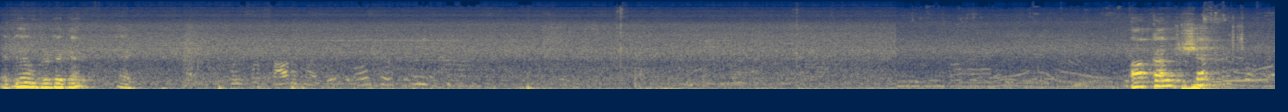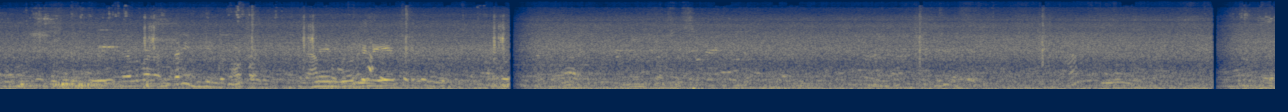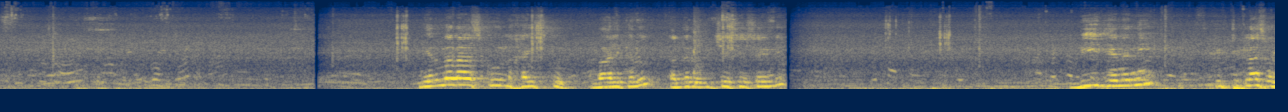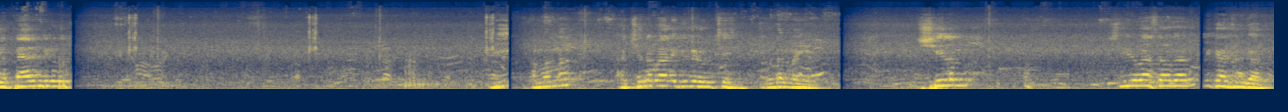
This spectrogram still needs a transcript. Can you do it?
ఎట్లా ఉంటుందట Akanksha. Nirmala school high school బాలికలు అందరూ విచ్చేసేసేయండి. బి జనని ఫిఫ్త్ క్లాస్ వాళ్ళ పేరెంట్ కూడా అమ్మమ్మ ఆ చిన్న బాలిక కూడా వచ్చేసి గుండమ్మాయి శీలం శ్రీనివాసరావు గారు మల్లికార్జున గారు.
